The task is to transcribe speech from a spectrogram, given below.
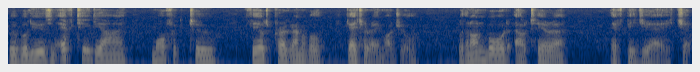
we will use an FTDI Morphic 2 field programmable gate array module with an onboard Altera FPGA chip.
